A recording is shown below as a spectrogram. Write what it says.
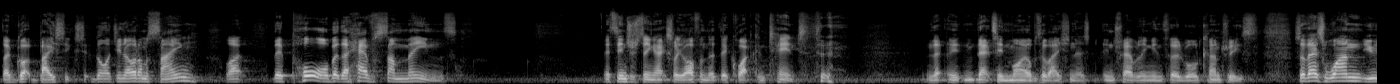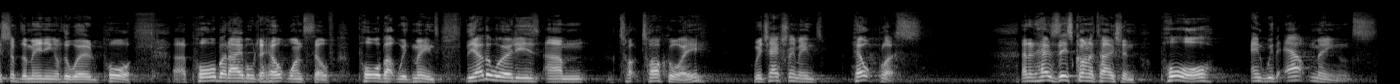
they've got basics. Do you know what I'm saying? Like they're poor, but they have some means. It's interesting actually often that they're quite content. That's in my observation as in travelling in third world countries. So that's one use of the meaning of the word poor. Uh, poor but able to help oneself, poor but with means. The other word is um, ptochoi, which actually means helpless. And it has this connotation poor and without means.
